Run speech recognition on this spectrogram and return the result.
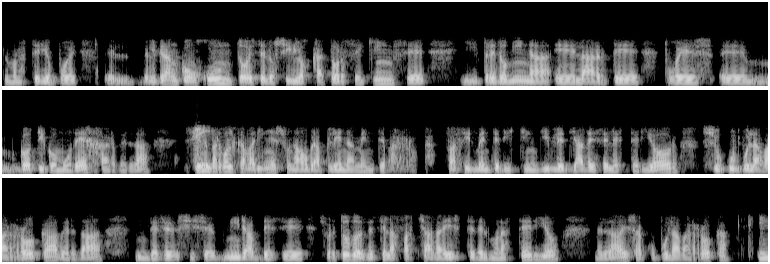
El monasterio pues el, gran conjunto es de los siglos XIV XV y predomina el arte pues eh, gótico mudéjar verdad sin embargo, el camarín es una obra plenamente barroca, fácilmente distinguible ya desde el exterior, su cúpula barroca, ¿verdad? Desde, si se mira desde, sobre todo desde la fachada este del monasterio, ¿verdad? Esa cúpula barroca y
